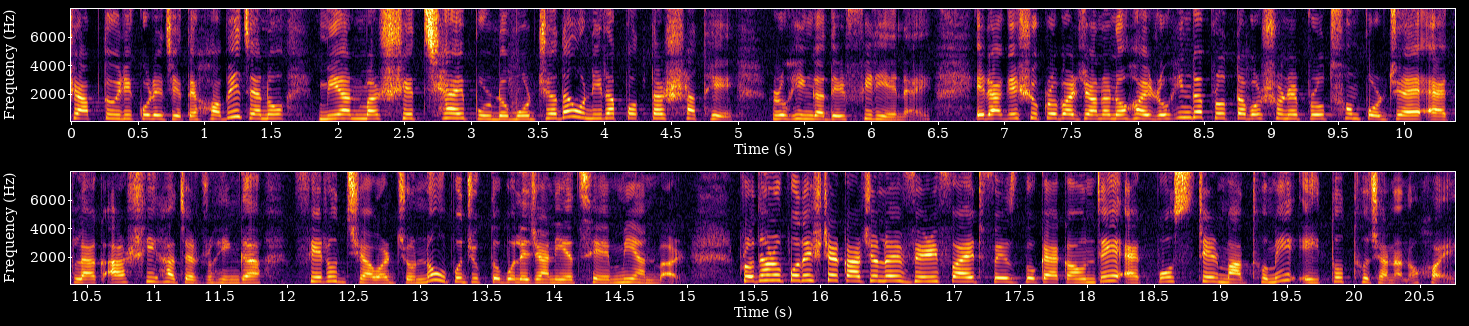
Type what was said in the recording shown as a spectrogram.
চাপ তৈরি করে যেতে হবে যেন মিয়ানমার স্বেচ্ছায় পূর্ণ মর্যাদা ও নিরাপত্তার সাথে রোহিঙ্গাদের ফিরিয়ে নেয়। এর আগে শুক্রবার জানানো হয়, রোহিঙ্গা প্রত্যাবর্ষণের প্রথম পর্যায়ে এক লাখ আশি হাজার রোহিঙ্গা ফেরত যাওয়ার জন্য উপযুক্ত বলে জানিয়েছে মিয়ানমার। প্রধান উপদেষ্টার কার্যালয়ের ভেরিফাইড ফেসবুক অ্যাকাউন্টে এক পোস্টের মাধ্যমে এই তথ্য জানানো হয়।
